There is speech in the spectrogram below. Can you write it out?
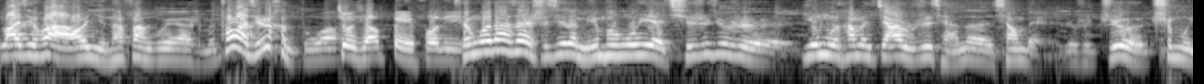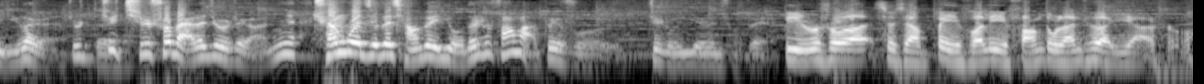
垃圾话，然后引他犯规啊什么，方法其实很多。就像贝弗利，全国大赛时期的明鹏工业，其实就是樱木他们加入之前的湘北，就是只有赤木一个人，就是就其实说白了就是这个。你全国级的强队有的是方法对付这种一人球队，比如说就像贝弗利防杜兰特一样，是吗？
